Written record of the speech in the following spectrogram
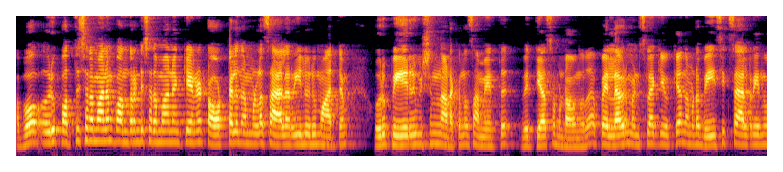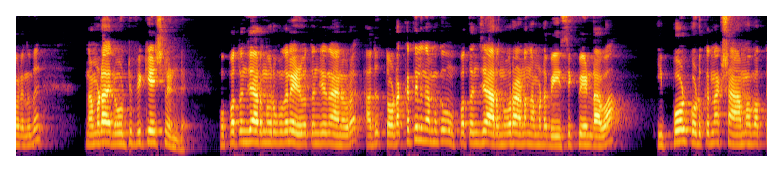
അപ്പോൾ ഒരു പത്ത് ശതമാനം പന്ത്രണ്ട് ശതമാനമൊക്കെയാണ് ടോട്ടൽ നമ്മളുടെ സാലറിയിൽ ഒരു മാറ്റം ഒരു പേ റിവിഷൻ നടക്കുന്ന സമയത്ത് വ്യത്യാസം ഉണ്ടാകുന്നത് അപ്പോൾ എല്ലാവരും മനസ്സിലാക്കി വയ്ക്കുക നമ്മുടെ ബേസിക് സാലറി എന്ന് പറയുന്നത് നമ്മുടെ നോട്ടിഫിക്കേഷനുണ്ട് മുപ്പത്തഞ്ച് അറുന്നൂറ് മുതൽ എഴുപത്തഞ്ച് നാനൂറ്. അത് തുടക്കത്തിൽ നമുക്ക് മുപ്പത്തഞ്ച് അറുന്നൂറാണ് നമ്മുടെ ബേസിക് പേ ഉണ്ടാവുക. ഇപ്പോൾ കൊടുക്കുന്ന ക്ഷാമപത്ത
